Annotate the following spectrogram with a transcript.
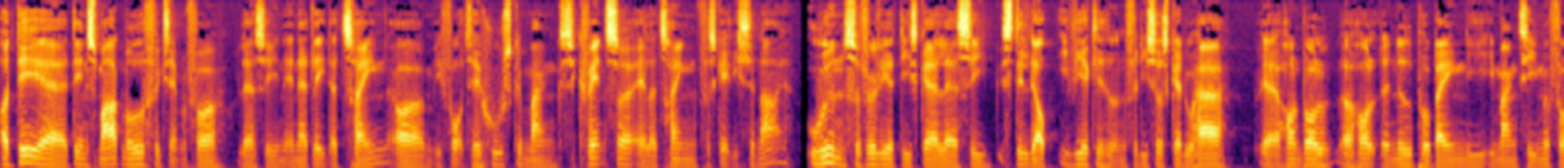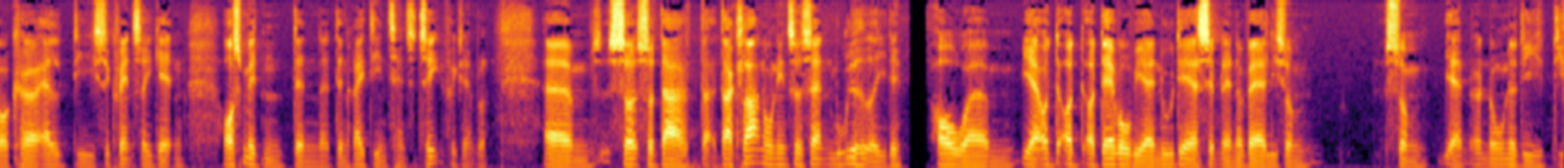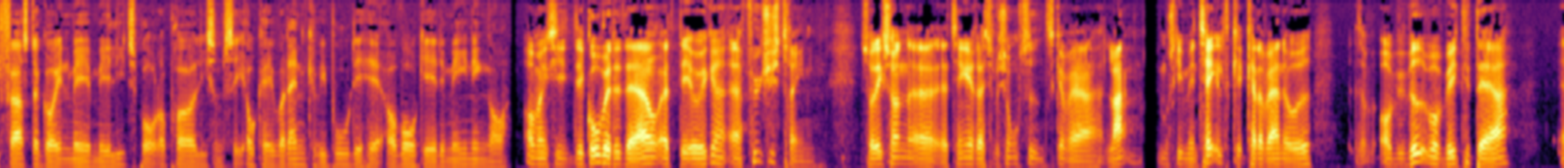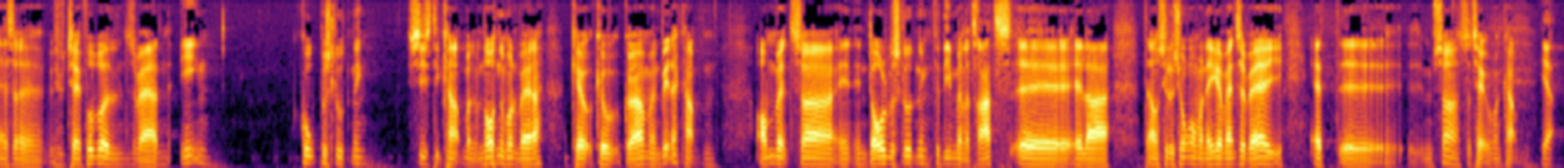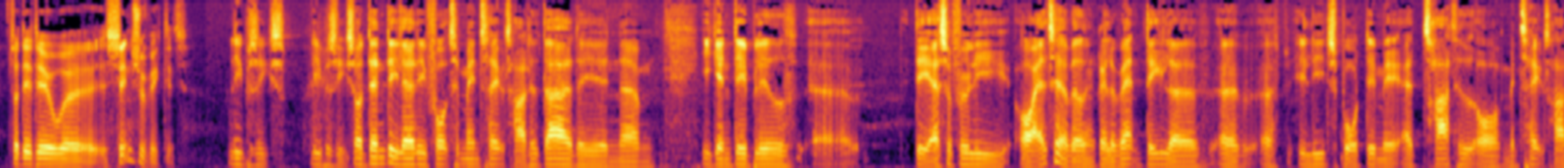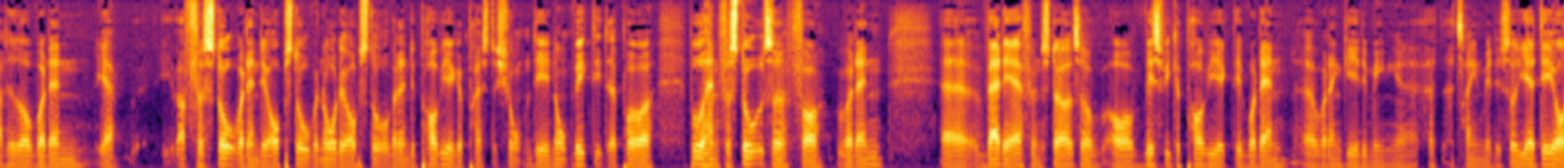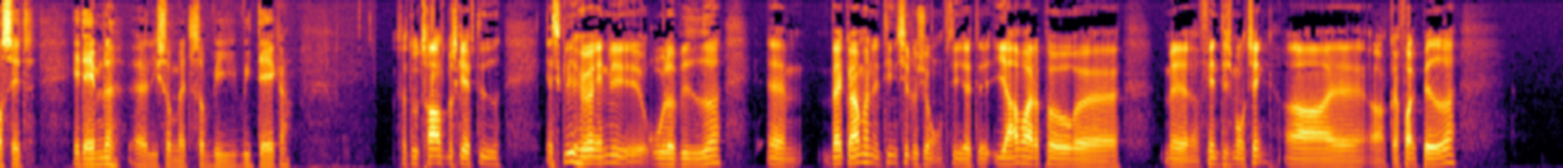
Og det er, det er en smart måde for eksempel for lad os sige, en, en atlet at træne og i forhold til at huske mange sekvenser eller træne forskellige scenarier. Uden selvfølgelig at de skal lad os sige, stille det op i virkeligheden, fordi så skal du have ja, håndboldhold nede på banen i, i mange timer for at køre alle de sekvenser igennem. Også med den, den, den rigtige intensitet for eksempel. Um, så så der, der, der er klart nogle interessante muligheder i det. Og, øhm, ja, og, og, og der hvor vi er nu, det er simpelthen at være ligesom som ja, nogle af de, de første, der går ind med, med elitesport og prøver ligesom at se, okay, hvordan kan vi bruge det her, og hvor giver det mening? Og, og man kan sige, det gode ved det, det er jo, at det jo ikke er fysisk træning. Så det er ikke sådan, at jeg tænker, at restitutionstiden skal være lang. Måske mentalt kan, kan der være noget. Altså, og vi ved, hvor vigtigt det er, altså hvis vi tager fodboldens verden, en god beslutning sidst i kampen, eller når det nu måtte være, kan, kan gøre, at man vinder kampen. Omvendt så en, en dårlig beslutning, fordi man er træt, øh, eller der er nogle situationer, man ikke er vant til at være i, at øh, så, så tager man kampen. Ja. Så det, det er jo øh, sindssygt vigtigt. Lige præcis. Lige præcis. Og den del af det i forhold til mental træthed, der er det en, øh, igen, det er blevet, øh, det er selvfølgelig, og altid har været en relevant del af, af, af elitesport, det med at træthed og mental træthed, og hvordan ja, at forstå, hvordan det opstår, hvornår det opstår, og hvordan det påvirker præstationen. Det er enormt vigtigt at på, både have en forståelse for, hvordan, uh, hvad det er for en størrelse, og, og hvis vi kan påvirke det, hvordan, uh, hvordan giver det mening at, at, at træne med det. Så ja, det er også et, et emne, uh, ligesom at, som vi, vi dækker. Så du er travlt beskæftiget. Jeg skal lige høre, inden vi ruller videre, øh, hvad gør man i din situation? Fordi at, øh, I arbejder på øh, med at finde de små ting og, øh, og gøre folk bedre.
